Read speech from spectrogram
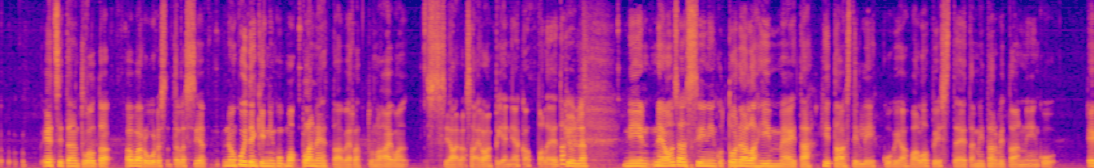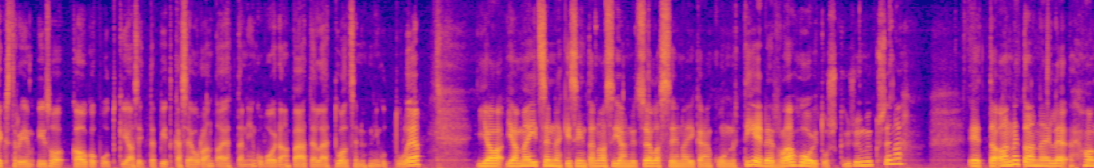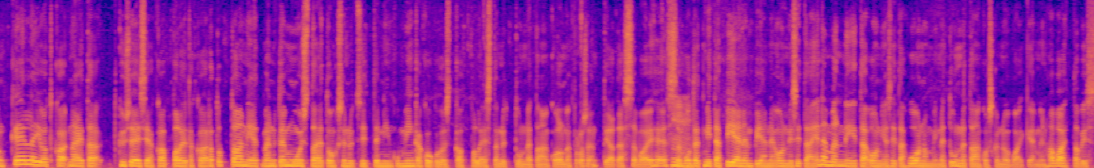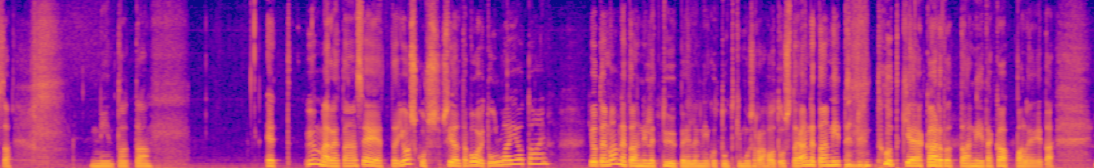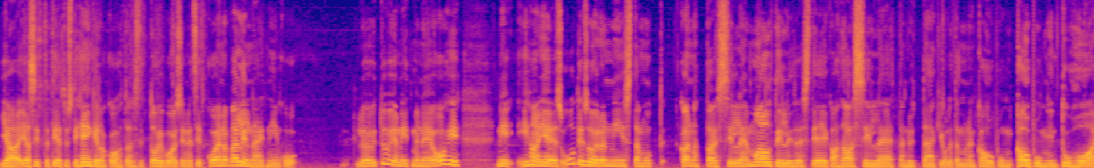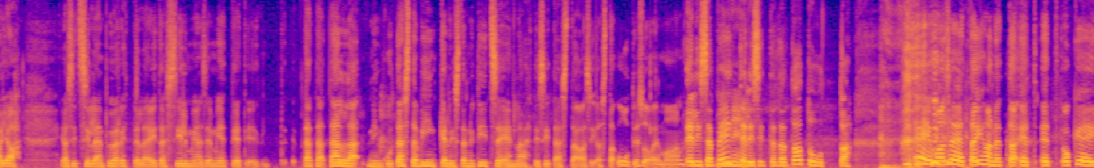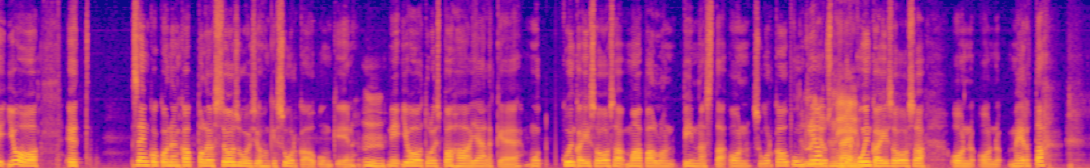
etsitään tuolta avaruudesta tällaisia, ne on kuitenkin niin kuin planeettaan verrattuna aivan saira- sairaan pieniä kappaleita. Kyllä. Niin ne on sellaisia niin kuin todella himmeitä, hitaasti liikkuvia valopisteitä, mihin tarvitaan niin kuin extreme iso kaukoputki ja sitten pitkä seuranta, että niin kuin voidaan päätellä, että tuolta se nyt niin kuin tulee. Ja, ja mä itse näkisin tämän asian nyt sellaisena ikään kuin tiederahoituskysymyksenä, että annetaan näille hankkeille, jotka näitä kyseisiä kappaleita kartottaa, niin että mä nyt en muista, että onko se nyt sitten niin kuin minkä kokoisesta kappaleesta nyt tunnetaan kolme prosenttia tässä vaiheessa, mm. mutta että mitä pienempiä ne on, niin sitä enemmän niitä on ja sitä huonommin ne tunnetaan, koska ne on vaikeammin havaittavissa. Niin tota, että ymmärretään se, että joskus sieltä voi tulla jotain, joten annetaan niille tyypeille niin kuin tutkimusrahoitusta ja annetaan niiden nyt tutkia ja kartottaa niitä kappaleita. Ja, ja sitten tietysti henkilökohtaisesti toivoisin, että sitten kun aina välillä näitä niin kuin löytyy ja niitä menee ohi, niin ihan jees uutisoida niistä, mutta kannattaisi silleen maltillisesti, eikä taas silleen, että nyt tämäkin oli tämmöinen kaupung, kaupungin tuhoaja ja sitten silleen pyörittelee itse silmiä ja miettii, että tätä, tällä, niin kuin tästä vinkkelistä nyt itse en lähtisi tästä asiasta uutisoimaan. Eli sä peittelisit niin. tätä totuutta. Ei vaan se, että ihan, että et, et, okei, joo, että sen kokoinen kappale, jos se osuisi johonkin suurkaupunkiin, mm. niin joo, tulisi pahaa jälkeä, mutta kuinka iso osa maapallon pinnasta on suurkaupunkia no ja kuinka iso osa on, on merta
